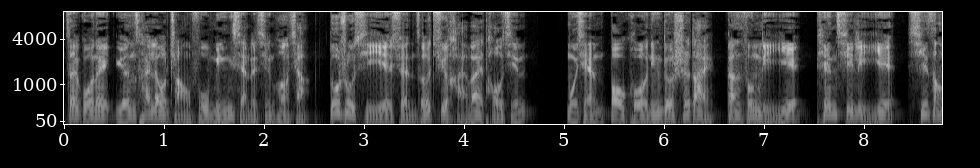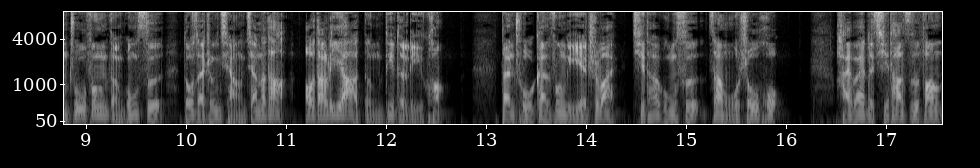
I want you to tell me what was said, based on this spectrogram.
在国内原材料涨幅明显的情况下，多数企业选择去海外淘金。目前，包括宁德时代、赣锋锂业、天齐锂业、西藏珠峰等公司都在争抢加拿大、澳大利亚等地的锂矿，但除赣锋锂业之外，其他公司暂无收获。海外的其他资方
